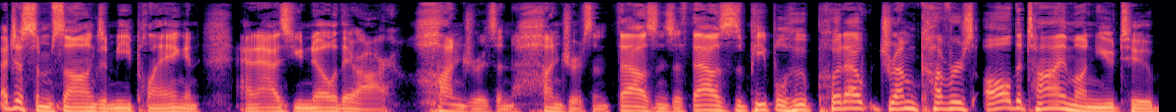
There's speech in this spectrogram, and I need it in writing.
uh, just some songs of me playing. And and as you know, there are hundreds and hundreds and thousands of thousands of people who put out drum covers all the time on YouTube.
